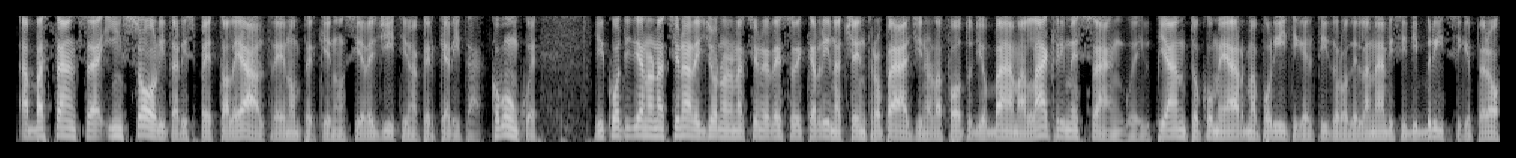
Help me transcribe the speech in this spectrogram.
abbastanza insolita rispetto alle altre, e non perché non sia legittima, per carità. Comunque, il quotidiano nazionale, il giorno della nazione del resto del Carlino, a centro pagina, la foto di Obama, lacrime e sangue, il pianto come arma politica, il titolo dell'analisi di Brizzi, che però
